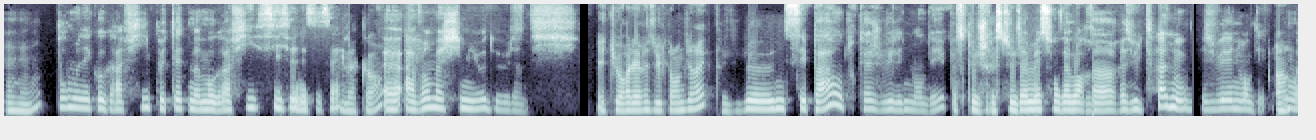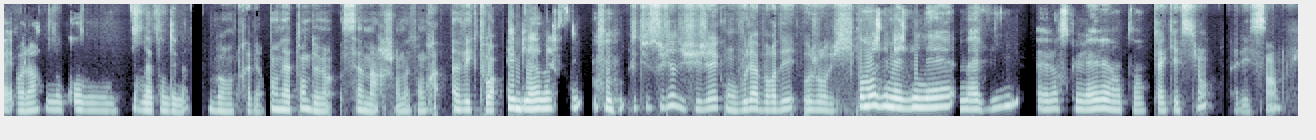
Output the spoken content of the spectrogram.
Mhm. pour mon échographie, peut-être mammographie si c'est nécessaire, D'accord. euh, avant ma chimio de lundi. Et tu auras les résultats en direct? Je ne sais pas, en tout cas, je vais les demander parce que je reste jamais sans avoir un résultat, donc je vais les demander. Ouais. Voilà. Donc on, on attend demain. Bon, très bien. On attend demain. Ça marche. On attendra avec toi. Eh bien, merci. Est-ce que tu te souviens du sujet qu'on voulait aborder aujourd'hui? Comment j'imaginais ma vie euh, lorsque j'avais 20 ans? La question, elle est simple.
